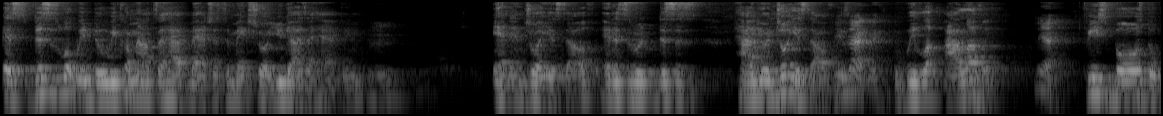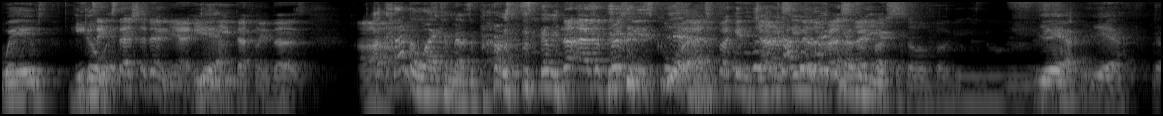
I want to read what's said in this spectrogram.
it's this is what we do. We come out to have matches to make sure you guys are happy Mhm. and enjoy yourself. And this is what this is how you enjoy yourself. Exactly. We love. I love it. Yeah. Beach balls, the waves. He do takes it. that shit in. Yeah, he, Yeah. he definitely does. Um, I kind of like him as a person. No, as a person, he's cool. Yeah. As fucking John kinda Cena, the like him wrestler, you're so fucking annoying. Yeah, yeah, yeah.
